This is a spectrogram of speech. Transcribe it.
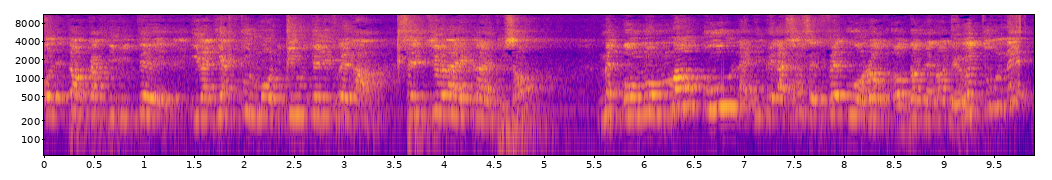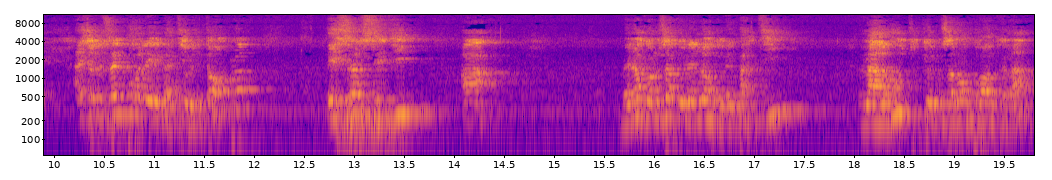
On était en captivité. Il a dit à tout le monde qu'il nous délivrera. C'est Dieu-là est grand et puissant. Mais au moment où la libération s'est faite, où on leur ordonne maintenant de retourner à Jérusalem pour aller bâtir le temple. Ça s'est dit, ah, maintenant qu'on nous a donné l'ordre de partir, la route que nous allons prendre là,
